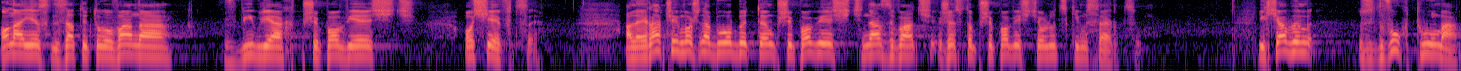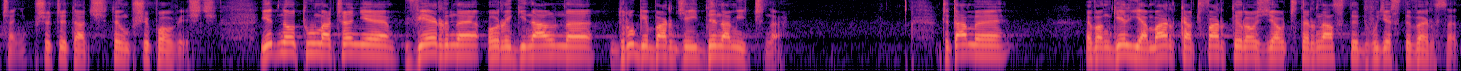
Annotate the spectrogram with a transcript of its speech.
Ona jest zatytułowana w Bibliach przypowieść o siewcy. Ale raczej można byłoby tę przypowieść nazwać, że jest to przypowieść o ludzkim sercu. I chciałbym z dwóch tłumaczeń przeczytać tę przypowieść. Jedno tłumaczenie wierne, oryginalne, drugie bardziej dynamiczne. Czytamy Ewangelia Marka, czwarty rozdział, czternasty, dwudziesty werset.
